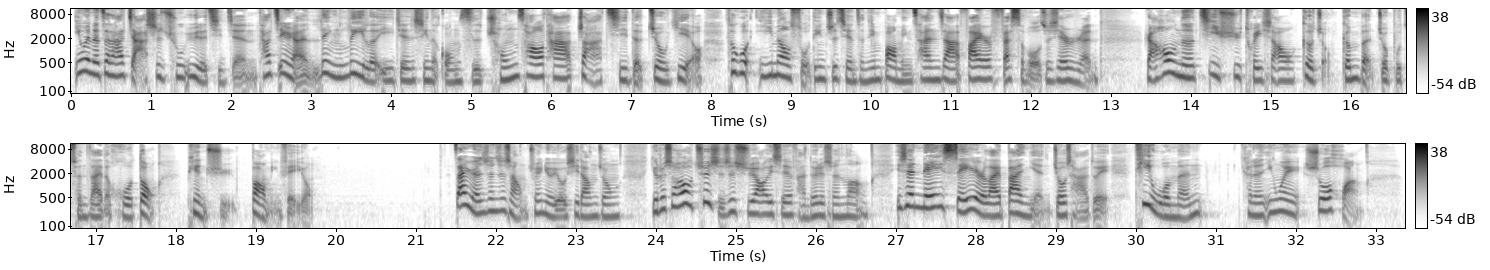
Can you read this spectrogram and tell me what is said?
因为呢，在他假释出狱的期间，他竟然另立了一间新的公司，重操他诈欺的旧业哦。透过 email 锁定之前曾经报名参加 Fire Festival 这些人，然后呢，继续推销各种根本就不存在的活动，骗取报名费用。在人生这场吹牛游戏当中，有的时候确实是需要一些反对的声浪，一些 naysayer 来扮演纠察队，替我们可能因为说谎，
